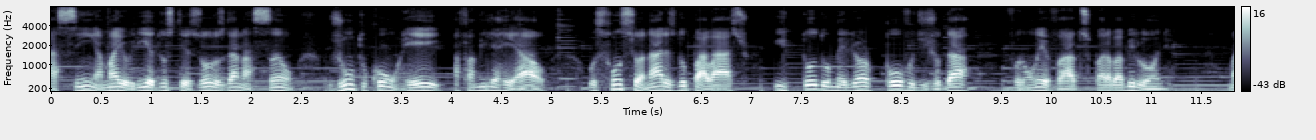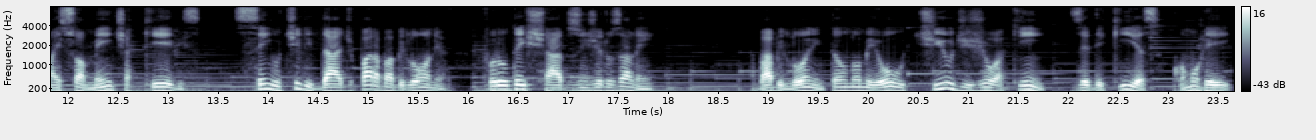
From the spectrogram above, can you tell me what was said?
Assim, a maioria dos tesouros da nação, junto com o rei, a família real, os funcionários do palácio e todo o melhor povo de Judá, foram levados para a Babilônia. Mas somente aqueles sem utilidade para a Babilônia foram deixados em Jerusalém. A Babilônia então nomeou o tio de Joaquim, Zedequias, como rei.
